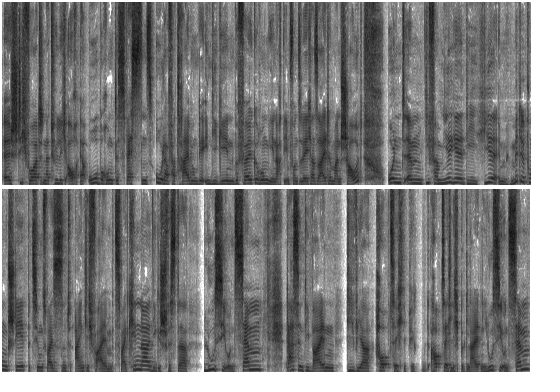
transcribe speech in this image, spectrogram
äh, Stichwort natürlich auch Eroberung des Westens oder Vertreibung der indigenen Bevölkerung, je nachdem von welcher Seite man schaut. Und ähm, die Familie, die hier im Mittelpunkt steht, beziehungsweise sind eigentlich vor allem zwei Kinder, die Geschwister Lucy und Sam. Das sind die beiden, die wir hauptsächlich, hauptsächlich begleiten. Lucy und Sam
